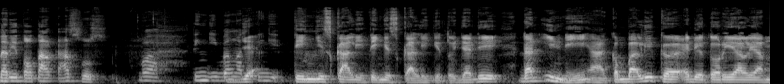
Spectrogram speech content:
dari total kasus. wah tinggi banget Ja- tinggi. tinggi sekali tinggi sekali gitu. Jadi dan ini nah, kembali ke editorial yang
